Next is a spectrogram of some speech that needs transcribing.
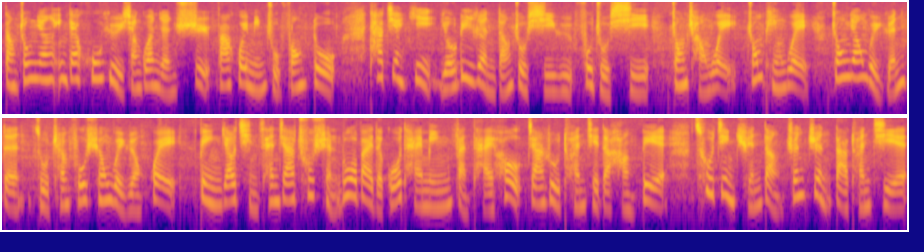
党中央应该呼吁相关人士发挥民主风度。他建议由历任党主席与副主席、中常委、中评委、中央委员等组成辅选委员会，并邀请参加初选落败的郭台铭返台后加入团结的行列，促进全党真正大团结。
